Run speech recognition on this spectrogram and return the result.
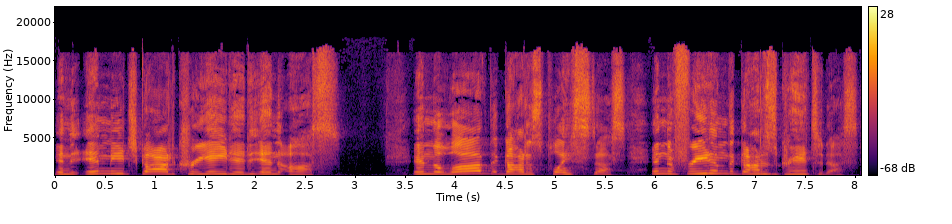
in the image God created in us, in the love that God has placed us, in the freedom that God has granted us.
